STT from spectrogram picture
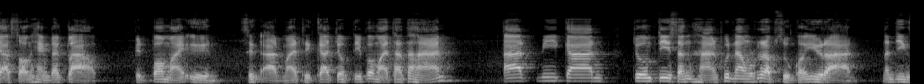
จากสองแห่งดังกล่าว เป็นเป้าหมายอื่น ซึ่งอาจหมายถึงการโจมตีเป้าหมายทางทหาร อาจมีการโจมตีสังหารผู้นำระดับสูงของอิหร่าน นั้นยิ่ง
